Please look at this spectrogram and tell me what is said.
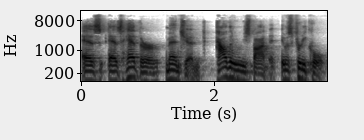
as as Heather mentioned, how they responded. It was pretty cool.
